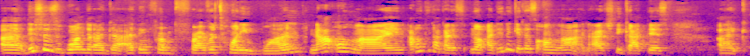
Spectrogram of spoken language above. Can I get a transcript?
uh, this is one that I got, I think, from Forever 21. Not online. I don't think I got this. No, I didn't get this online. I actually got this like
